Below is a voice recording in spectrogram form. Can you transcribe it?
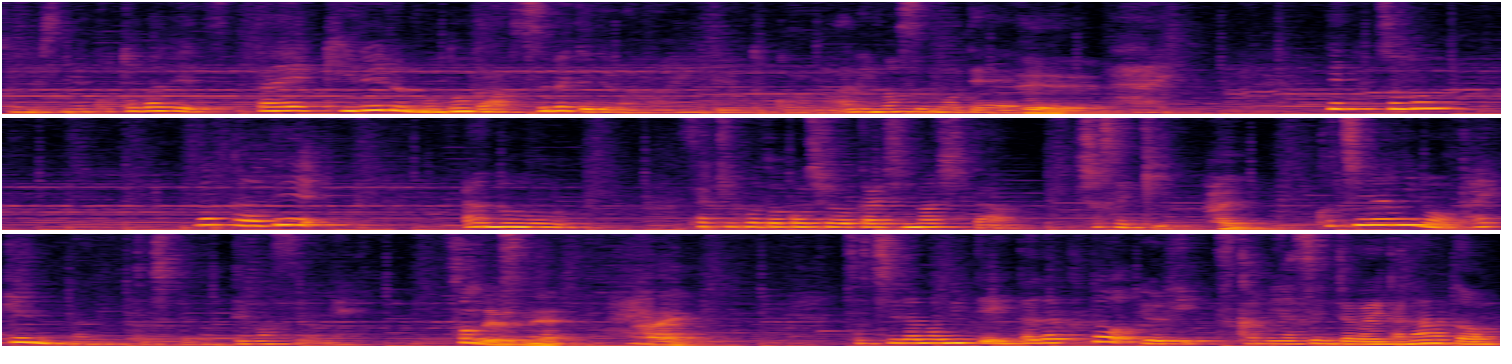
そうですね。言葉で伝えきれるものが全てではないっていうところもありますので、い、え。はい、でその中であの先ほどご紹介しました書籍。ーはい。こちらにも体験談として載ってますよね。そうですね。はいそちらも見ていただくとよりつかみやすいんじゃないかなと思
